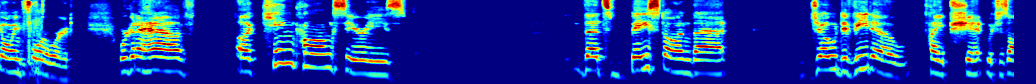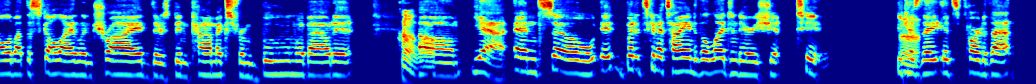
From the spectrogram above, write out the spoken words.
going mm-hmm. forward. We're going to have a King Kong series that's based on that Joe DeVito type shit, which is all about the Skull Island tribe. There's been comics from Boom about it. Oh wow. Um, yeah, and so it, but it's going to tie into the legendary shit too, because Uh. they it's part of that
